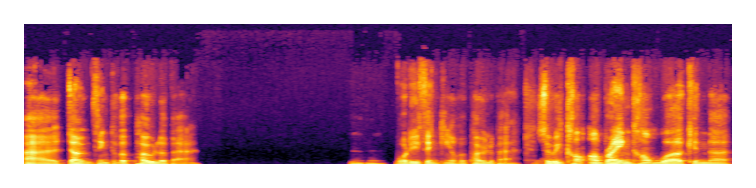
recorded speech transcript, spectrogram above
uh, don't think of a polar bear. Mhm. What are you thinking of a polar bear? So we can't our brain can't work in the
